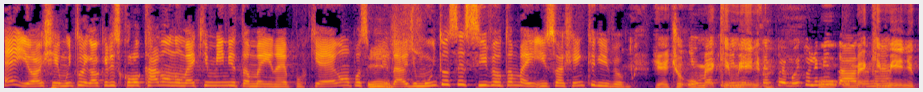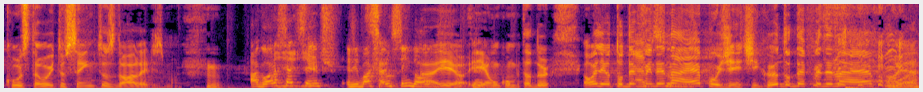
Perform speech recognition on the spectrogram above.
É, e eu achei muito legal que eles colocaram no Mac Mini também, né? Porque era uma possibilidade Isso. muito acessível também. Isso eu achei incrível. Gente, o, o Mac, Mac, Mini. Sempre foi muito limitado, o, o Mac né? Mini custa 800 dólares, mano. Agora 700. Eles baixaram 100 dólares. Aí, ó. E é um computador. Olha, eu tô defendendo a Apple, gente. Eu tô defendendo a Apple. Olha.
